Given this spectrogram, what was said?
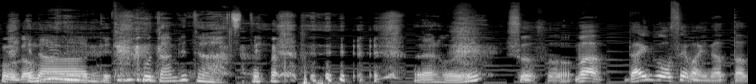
もう頑張れなねえーって。もうダメだ、つって。なるほどね。そうそう。まあ、だいぶお世話になった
